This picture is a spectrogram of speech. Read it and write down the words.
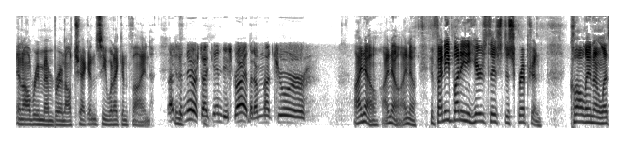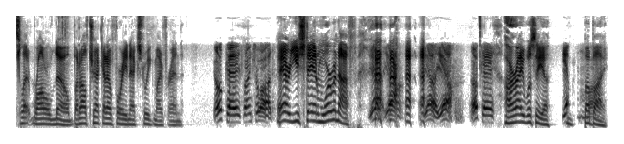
and I'll remember and I'll check it and see what I can find. That's And the nearest I can describe it. I'm not sure. I know, I know, I know. If anybody hears this description, call in and let's let Ronald know. But I'll check it out for you next week, my friend. Okay, thanks a lot. Hey, are you staying warm enough? Yeah, yeah, yeah, yeah. Okay. All right, we'll see you. Yep. Bye bye.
